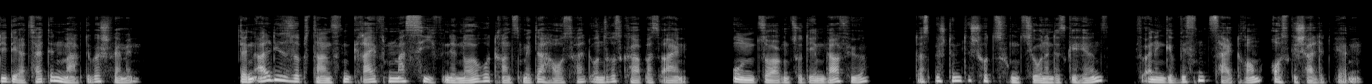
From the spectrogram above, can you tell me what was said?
die derzeit den Markt überschwemmen. Denn all diese Substanzen greifen massiv in den Neurotransmitterhaushalt unseres Körpers ein und sorgen zudem dafür, dass bestimmte Schutzfunktionen des Gehirns für einen gewissen Zeitraum ausgeschaltet werden.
